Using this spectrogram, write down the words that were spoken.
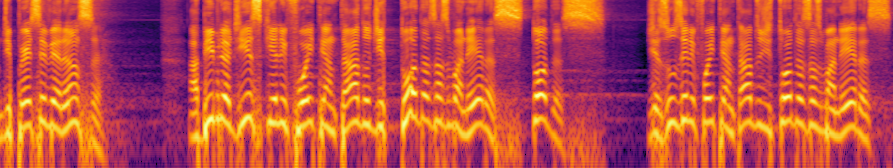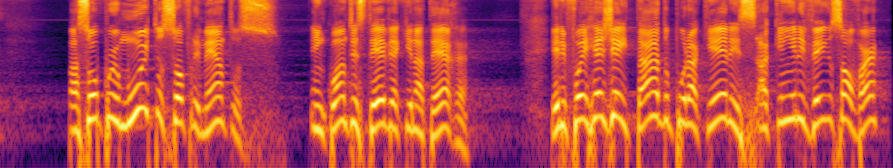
de perseverança. A Bíblia diz que ele foi tentado de todas as maneiras, todas, Jesus ele foi tentado de todas as maneiras, passou por muitos sofrimentos enquanto esteve aqui na terra. Ele foi rejeitado por aqueles a quem ele veio salvar.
